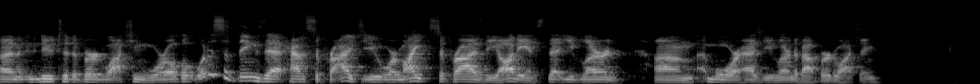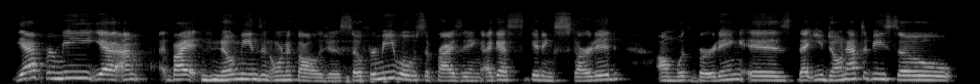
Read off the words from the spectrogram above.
um, and new to the bird watching world. But what are some things that have surprised you, or might surprise the audience, that you've learned um, more as you learned about bird watching? Yeah, for me, yeah, I'm by no means an ornithologist. So for me, what was surprising, I guess, getting started um, with birding is that you don't have to be so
